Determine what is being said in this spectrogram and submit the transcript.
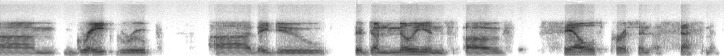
Um, great group. Uh, they do. They've done millions of salesperson assessments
